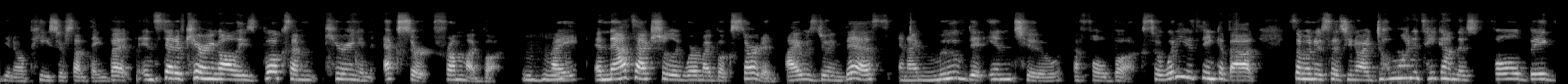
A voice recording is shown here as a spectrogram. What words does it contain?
you know, a piece or something. But instead of carrying all these books, I'm carrying an excerpt from my book. Mm-hmm. Right. And that's actually where my book started. I was doing this and I moved it into a full book. So, what do you think about someone who says, you know, I don't want to take on this full big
